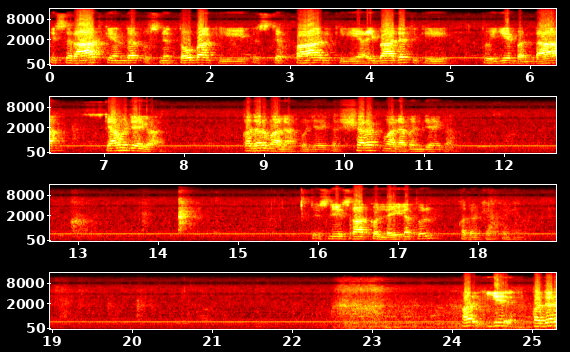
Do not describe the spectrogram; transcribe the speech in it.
اس رات کے اندر اس نے توبہ کی استغفار کی عبادت کی تو یہ بندہ کیا ہو جائے گا؟ قدر والا ہو جائے گا شرف والا بن جائے گا۔ تو اس لیے اس رات کو لت القدر کہتے ہیں۔ اور یہ قدر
